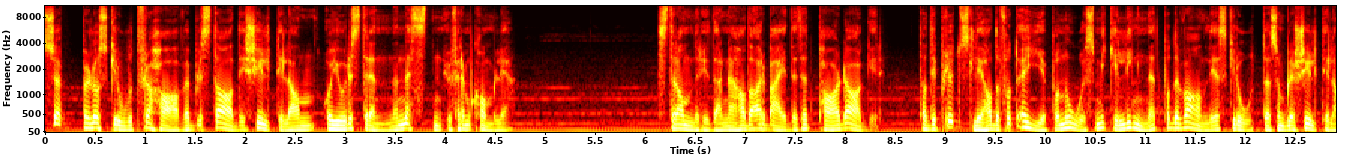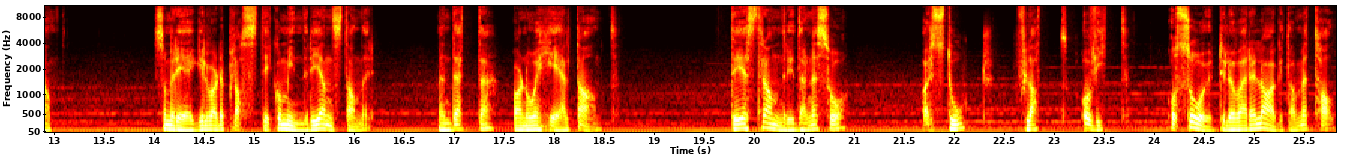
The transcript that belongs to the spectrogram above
Søppel og skrot fra havet ble stadig skylt i land og gjorde strendene nesten ufremkommelige. Strandrydderne hadde arbeidet et par dager, da de plutselig hadde fått øye på noe som ikke lignet på det vanlige skrotet som ble skylt i land. Som regel var det plastikk og mindre gjenstander, men dette var noe helt annet. Det strandrydderne så, var stort, flatt og hvitt, og så ut til å være laget av metall.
